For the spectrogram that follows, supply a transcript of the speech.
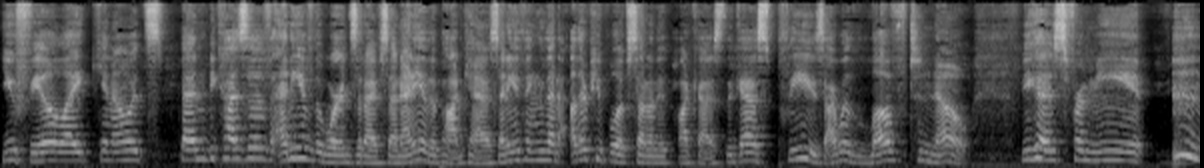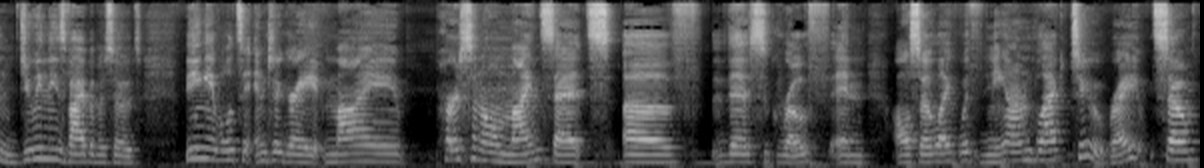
you feel like, you know, it's been because of any of the words that I've said, any of the podcasts, anything that other people have said on the podcast, the guests, please, I would love to know. Because for me, doing these vibe episodes, being able to integrate my personal mindsets of this growth and also like with neon black too, right? So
